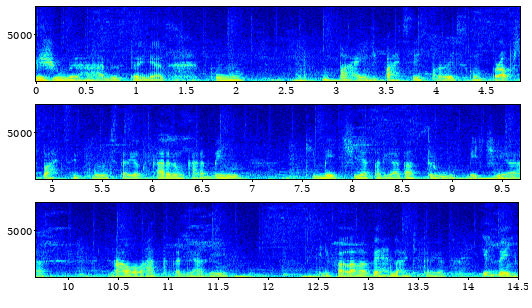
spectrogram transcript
jurados, tá ligado? Com pai de participantes, com próprios participantes, tá ligado? O cara era um cara bem que metia, tá ligado? A true, metia na lata, tá ligado? E ele falava a verdade, tá ligado? E bem,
